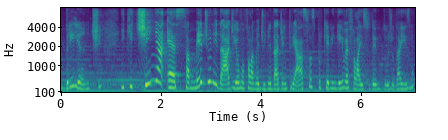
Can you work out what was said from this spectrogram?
brilhante e que tinha essa mediunidade, e eu vou falar mediunidade entre aspas, porque ninguém vai falar isso dentro do judaísmo,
